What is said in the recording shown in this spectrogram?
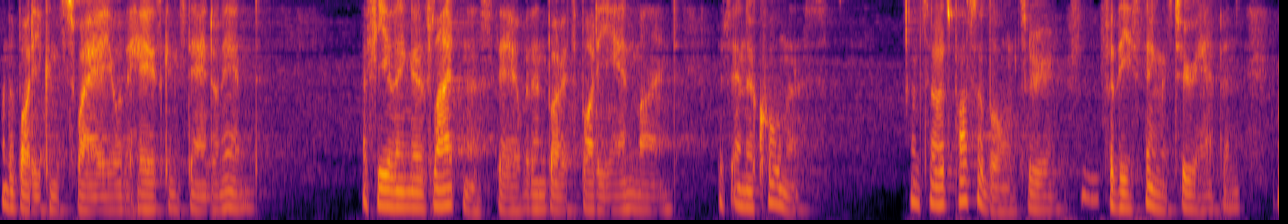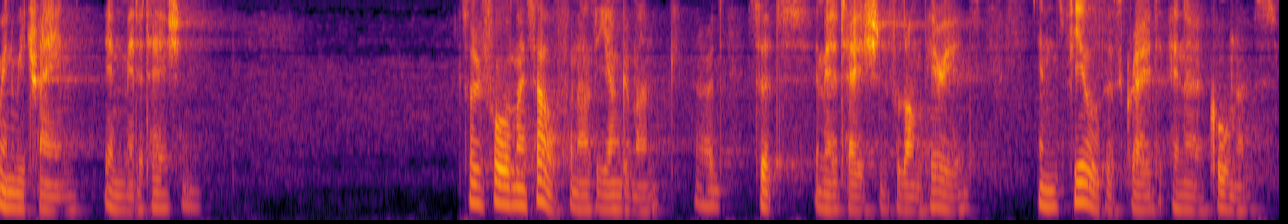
And the body can sway, or the hairs can stand on end. A feeling of lightness there within both body and mind, this inner coolness. And so it's possible to, for these things to happen when we train in meditation. So for myself, when I was a younger monk, I would sit in meditation for long periods and feel this great inner coolness.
